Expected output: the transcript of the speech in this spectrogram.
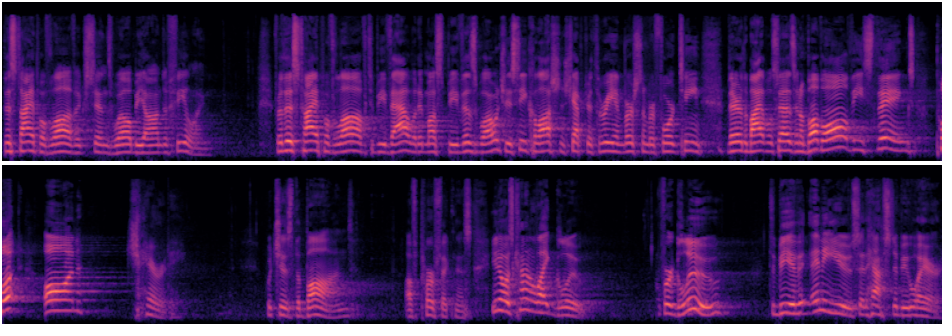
This type of love extends well beyond a feeling. For this type of love to be valid, it must be visible. I want you to see Colossians chapter 3 and verse number 14. There the Bible says, And above all these things, put on charity, which is the bond of perfectness. You know, it's kind of like glue. For glue to be of any use, it has to be where?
